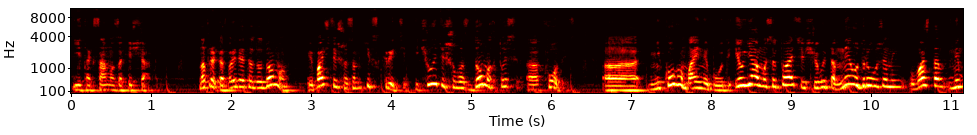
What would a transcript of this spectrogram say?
і так само захищати. Наприклад, ви йдете додому і бачите, що замки вскриті, і чуєте, що у вас вдома хтось е, ходить. Е, нікого має не бути. І уявимо ситуацію, що ви там не одружений, у вас там не,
